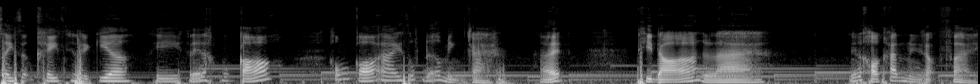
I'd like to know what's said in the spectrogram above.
xây dựng case như thế kia thì cái đấy là không có. Không có ai giúp đỡ mình cả. Đấy. Thì đó là những khó khăn mình gặp phải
